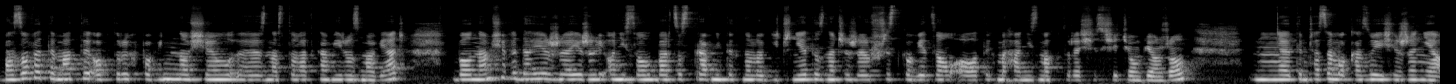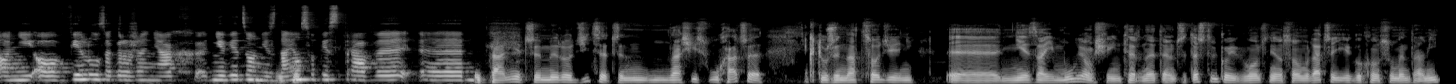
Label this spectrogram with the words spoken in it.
bazowe tematy, o których powinno się z nastolatkami rozmawiać, bo nam się wydaje, że jeżeli oni są bardzo sprawni technologicznie, to znaczy, że już wszystko wszystko wiedzą o tych mechanizmach, które się z siecią wiążą. Mm, tymczasem okazuje się, że nie, oni o wielu zagrożeniach nie wiedzą, nie zdają sobie sprawy. Pytanie, czy my rodzice, czy nasi słuchacze, którzy na co dzień e, nie zajmują się internetem, czy też tylko i wyłącznie są raczej jego konsumentami,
